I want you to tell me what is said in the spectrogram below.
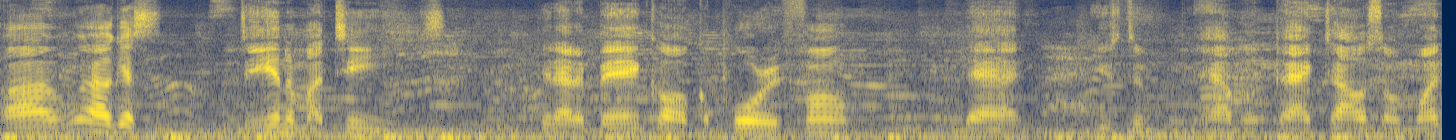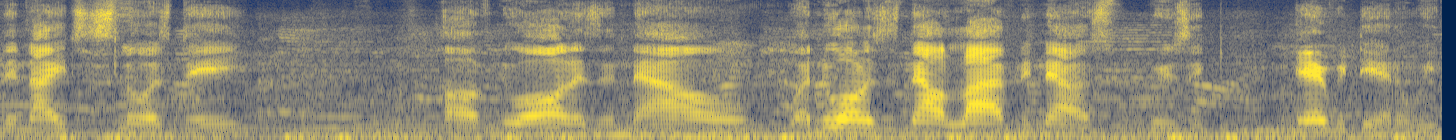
well, I guess the end of my teens. Then I had a band called Kipori Funk that used to have a packed house on Monday nights, the slowest day of New Orleans, and now, well, New Orleans is now lively now. It's music every day of the week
